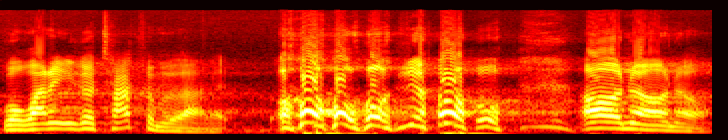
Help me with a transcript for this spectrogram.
well, why don't you go talk to them about it? Oh, no. Oh, no, no.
